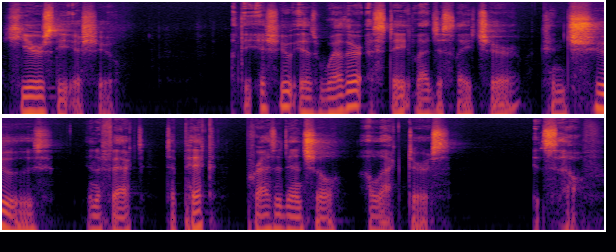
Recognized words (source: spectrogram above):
here's the issue. The issue is whether a state legislature can choose, in effect, to pick presidential electors itself.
